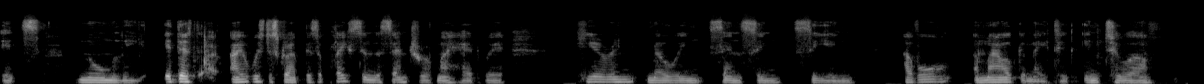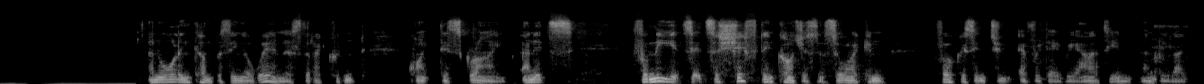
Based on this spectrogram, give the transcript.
It's normally it. I always describe there's a place in the center of my head where hearing, knowing, sensing, seeing have all amalgamated into a an all-encompassing awareness that I couldn't quite describe. And it's for me, it's it's a shift in consciousness, so I can focus into everyday reality and, and be like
